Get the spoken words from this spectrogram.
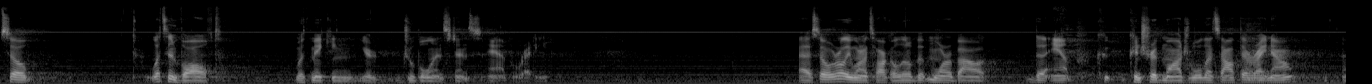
So, what's involved with making your Drupal instance AMP ready. Uh, so I really want to talk a little bit more about the AMP contrib module that's out there right now. Uh,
